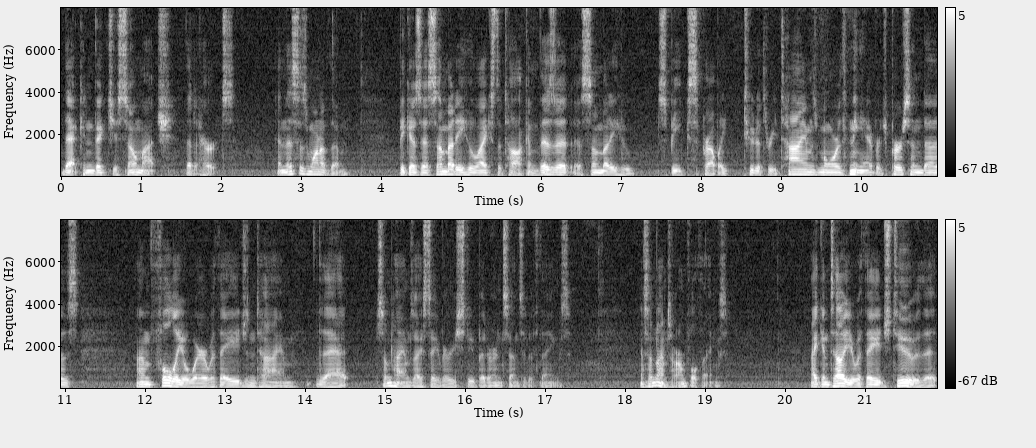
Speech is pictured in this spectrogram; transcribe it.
that convict you so much that it hurts. And this is one of them. Because as somebody who likes to talk and visit, as somebody who speaks probably two to three times more than the average person does, I'm fully aware with age and time that sometimes I say very stupid or insensitive things, and sometimes harmful things. I can tell you with age too that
